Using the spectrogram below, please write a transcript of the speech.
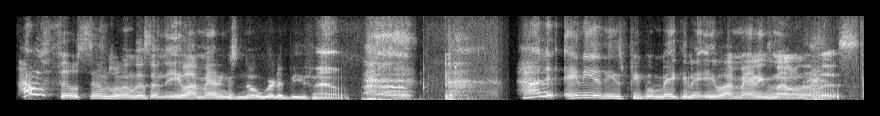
How is Phil Simms on the list and Eli Manning is nowhere to be found? How did any of these people make it and Eli Manning's not on the list?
